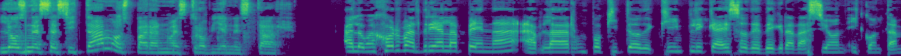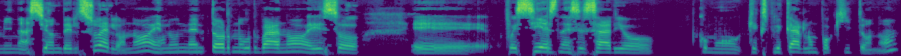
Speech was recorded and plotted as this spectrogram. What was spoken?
los necesitamos para nuestro bienestar. A lo mejor valdría la pena hablar un poquito de qué implica eso de degradación y contaminación del suelo, ¿no? En un entorno urbano eso eh, pues sí es necesario como que explicarlo un poquito, ¿no?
